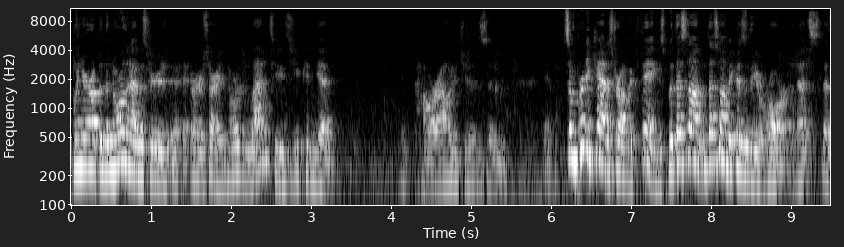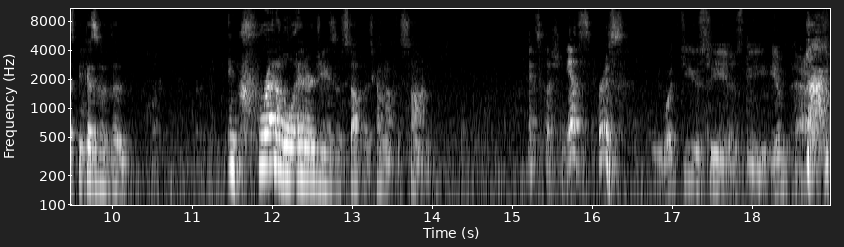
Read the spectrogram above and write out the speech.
when you're up in the northern hemisphere, eh, or sorry, northern latitudes, you can get power outages and you know, some pretty catastrophic things. But that's not that's not because of the aurora. That's that's because of the incredible energies of stuff that's coming off the sun. Next question. Yes, Bruce. What do you see as the impact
